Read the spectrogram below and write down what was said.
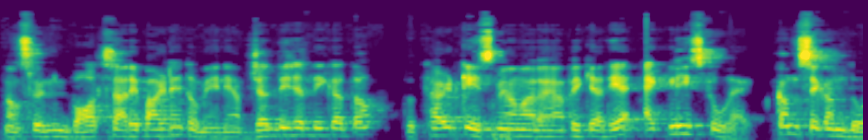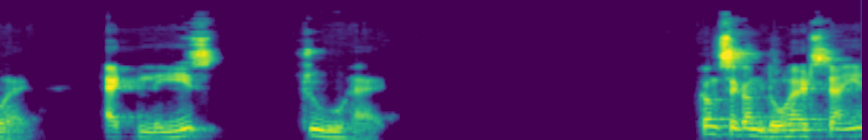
नाउ स्टूडेंट बहुत सारे पार्ट हैं तो मैं इन्हें अब जल्दी जल्दी करता हूँ। तो थर्ड केस में हमारा यहाँ पे क्या दिया एटलीस्ट टू है। कम से कम दो है। एटलीस्ट टू है। कम से कम दो हेड्स चाहिए।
